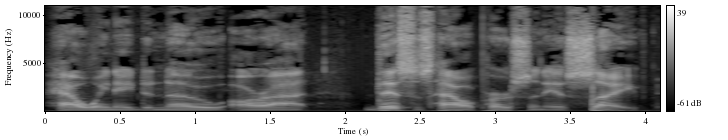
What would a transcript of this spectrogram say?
how we need to know, all right, this is how a person is saved.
